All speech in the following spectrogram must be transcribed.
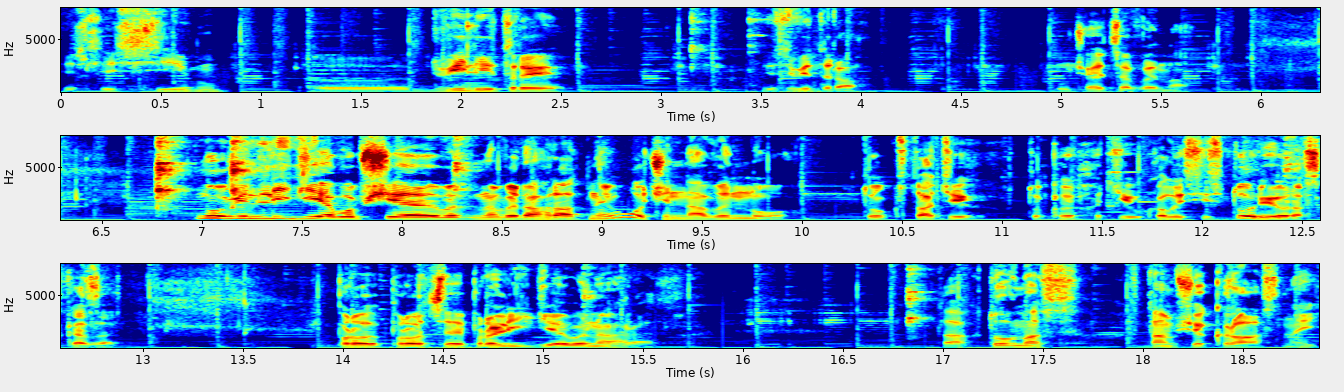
Якщо 7, 2 літри з відра. Получається вина. Ну, він Лідія взагалі на виноград не дуже на вино. То, кстати, хто хотів колись історію розказати про, про це, про Лідія виноград. Так, хто в нас там ще красний?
